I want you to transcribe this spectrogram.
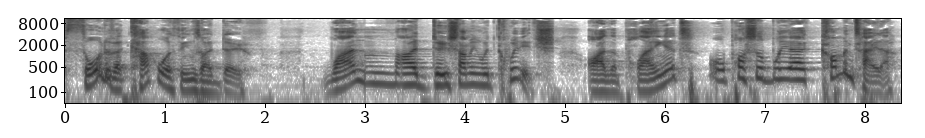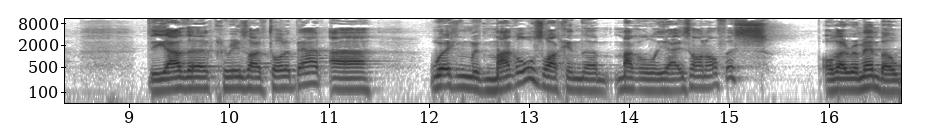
thought of a couple of things I'd do. One, I'd do something with Quidditch, either playing it or possibly a commentator. The other careers I've thought about are working with muggles, like in the Muggle Liaison Office. Although remember,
